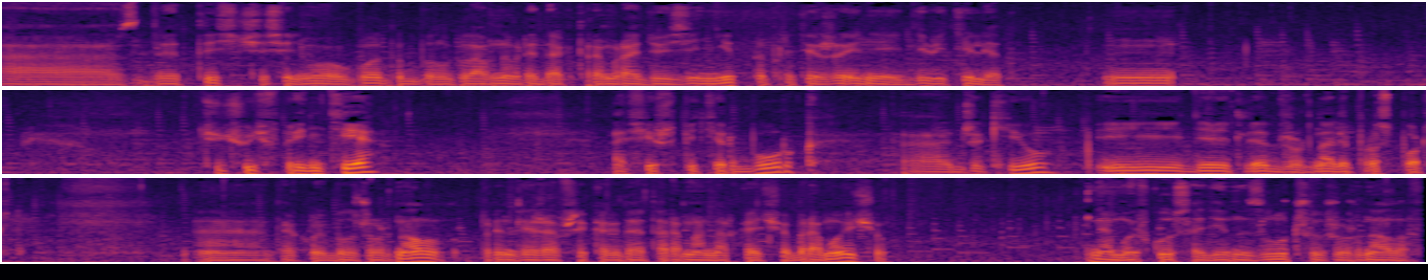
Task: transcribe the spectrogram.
А с 2007 года был главным редактором радио «Зенит» на протяжении 9 лет. Чуть-чуть в принте. Афиш Петербург, GQ и 9 лет в журнале «Про спорт». Такой был журнал, принадлежавший когда-то Роману Аркадьевичу Абрамовичу. На мой вкус, один из лучших журналов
